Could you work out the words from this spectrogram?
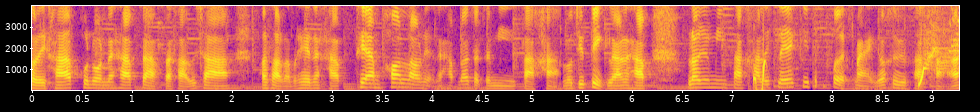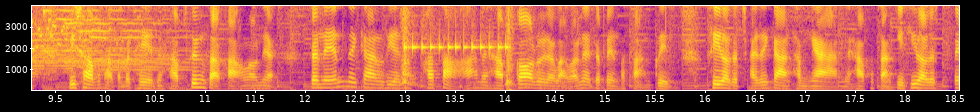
สวัสดีครับ คุณนนท์นะครับ จากสาขาวิชาภาษาต่างประเทศนะครับ ที่แอมคอนเราเนี่ยนะครับ นอกจากจะมีสาขาโลจิสติกแล้วนะครับ เรายังมีสาขาเล็กๆ ที่เพิ่งเปิดใหม่ก็คือสาขาวิชาภาษาต่างประเทศนะครับ ซึ่งสาขาของเราเนี่ยจะเน้นในการเรียนภาษานะครับ ก็โดยหลักๆแล้วเนี่ยจะเป็นภาษาอังกฤษที่เราจะใช้ในการทำงานนะครับ ภาษาอังกฤษที่เราจะใช้ใน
